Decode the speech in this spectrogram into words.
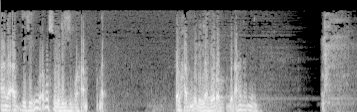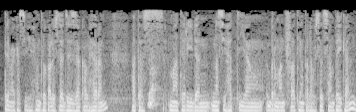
على عبده ورسوله محمد والحمد لله رب العالمين Terima kasih untuk Al Ustaz Jazakal Heran atas materi dan nasihat yang bermanfaat yang telah Ustaz sampaikan.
